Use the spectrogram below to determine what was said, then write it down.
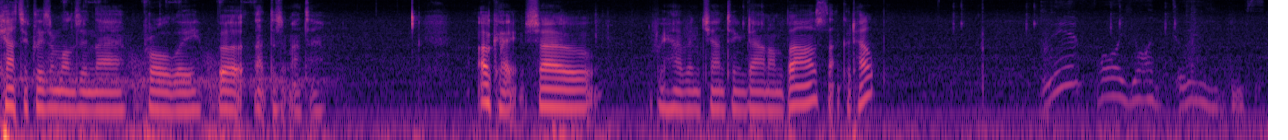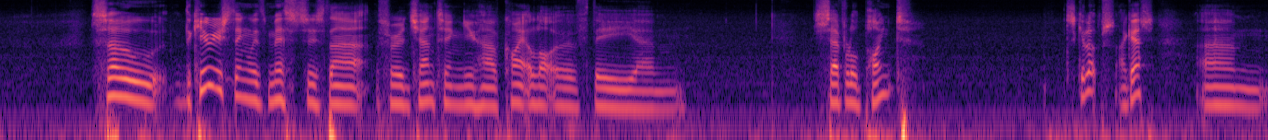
Cataclysm ones in there, probably, but that doesn't matter. Okay, so if we have enchanting down on bars, that could help. So, the curious thing with mists is that for enchanting you have quite a lot of the um, several point skill ups, I guess, um,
